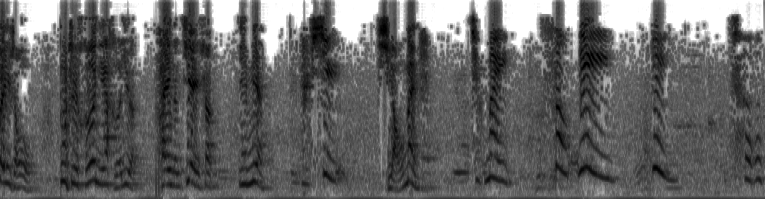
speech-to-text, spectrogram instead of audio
分手，不知何年何月才能见上一面。是小妹，小妹送你一程。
